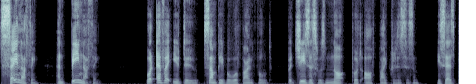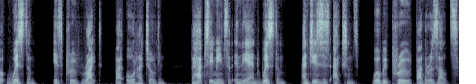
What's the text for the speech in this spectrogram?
say nothing, and be nothing. Whatever you do, some people will find fault. But Jesus was not put off by criticism. He says, But wisdom is proved right by all her children. Perhaps he means that in the end, wisdom and Jesus' actions will be proved by the results,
